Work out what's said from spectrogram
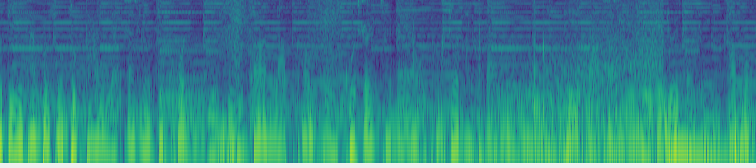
วัสดีท่านผู้ชมทุกท่านและนักเรียนทุกคนยินดีต้อนรับเข้าสู่ Google Channel ชุมชนแห่งการเรียนรู้ที่สามารถเรียนรู้ได้ด้วยตนเองครับผม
